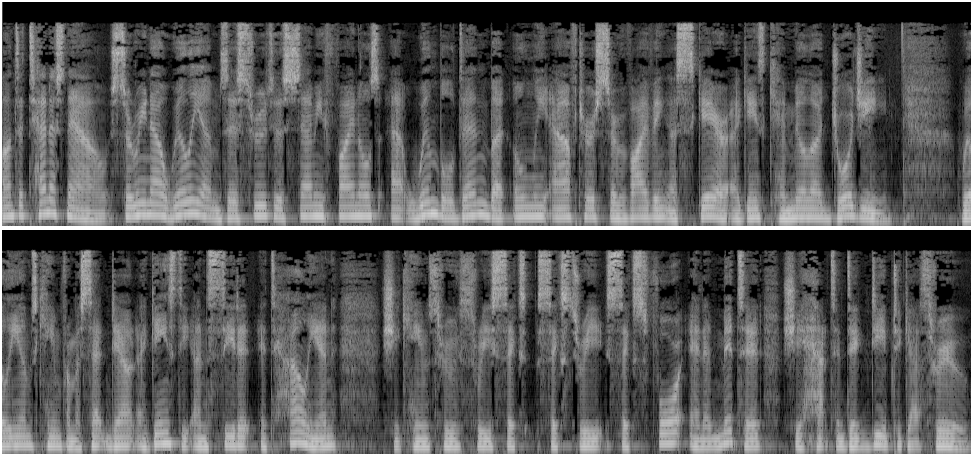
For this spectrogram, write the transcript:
On to tennis now. Serena Williams is through to the semi-finals at Wimbledon, but only after surviving a scare against Camila Giorgi. Williams came from a set down against the unseeded Italian. She came through 3-6, 6-3, 6-4 and admitted she had to dig deep to get through.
